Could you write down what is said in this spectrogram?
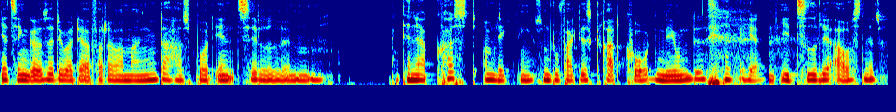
Jeg tænker også, at det var derfor, der var mange, der har spurgt ind til øhm, den her kostomlægning, som du faktisk ret kort nævnte ja. i et tidligere afsnit.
